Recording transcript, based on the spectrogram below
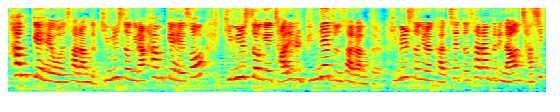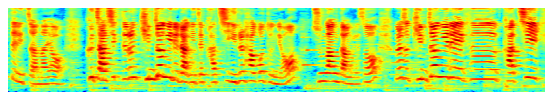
함께 해온 사람들, 김일성이랑 함께 해서 김일성의 자리를 빛내준 사람들, 김일성이랑 같이 했던 사람들이 낳은 자식들 있잖아요. 그 자식들은 김정일이랑 이제 같이 일을 하거든요. 중앙당에서. 그래서 김정일의 그 같이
